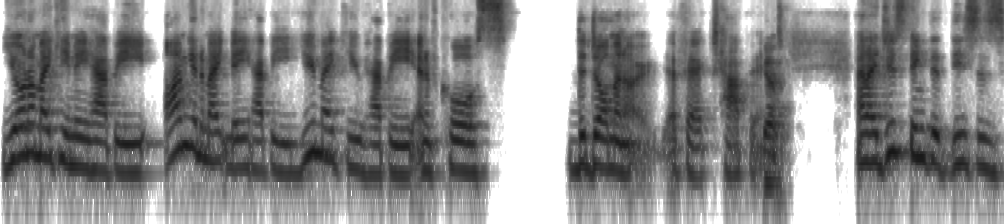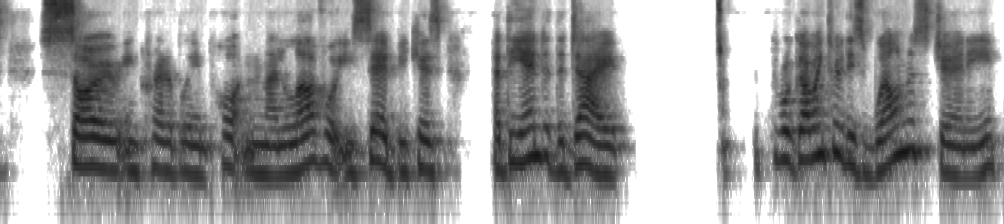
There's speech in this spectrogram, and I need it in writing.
You're not making me happy. I'm going to make me happy. You make you happy. And of course, the domino effect happened. Yep. And I just think that this is so incredibly important. And I love what you said because at the end of the day, we're going through this wellness journey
